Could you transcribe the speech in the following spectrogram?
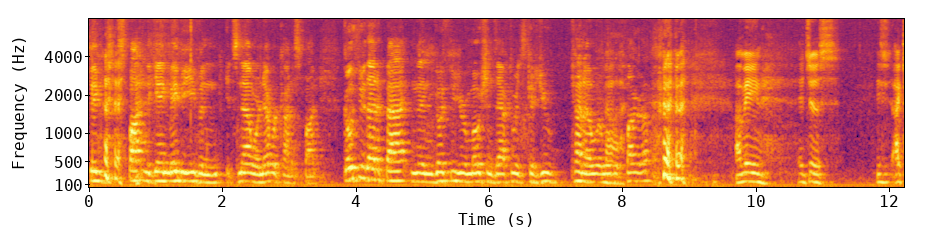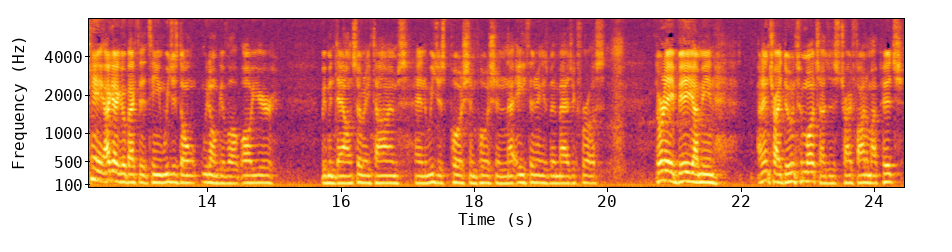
big spot in the game, maybe even it's now or never kind of spot. Go through that at bat, and then go through your emotions afterwards because you kind of were a little Nah. fired up. I mean, it just he's, I can't. I gotta go back to the team. We just don't. We don't give up all year. We've been down so many times, and we just push and push. And that eighth inning has been magic for us. During AB, I mean, I didn't try doing too much. I just tried finding my pitch,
